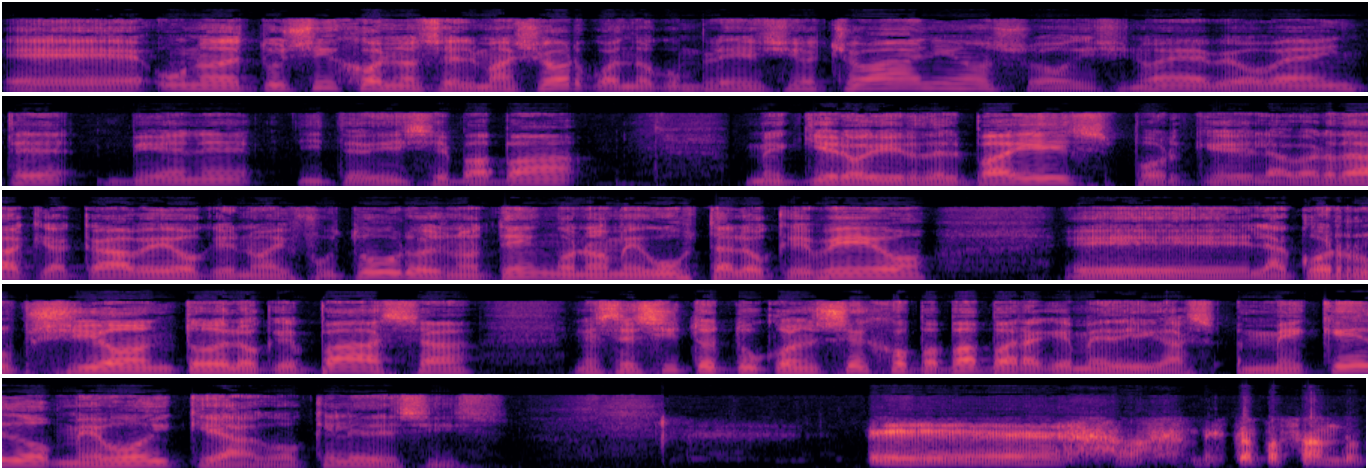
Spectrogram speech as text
Eh, uno de tus hijos, no sé, el mayor, cuando cumple 18 años, o 19 o 20, viene y te dice, papá, me quiero ir del país porque la verdad que acá veo que no hay futuro, no tengo, no me gusta lo que veo, eh, la corrupción, todo lo que pasa. Necesito tu consejo, papá, para que me digas, me quedo, me voy, ¿qué hago? ¿Qué le decís? Eh, me está pasando,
